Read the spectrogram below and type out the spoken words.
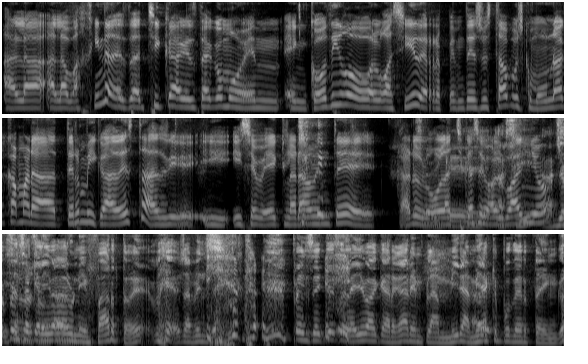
a la, a la vagina de esta chica que está como en, en código o algo así. De repente eso está pues como una cámara térmica de estas y, y- y se ve claramente... Claro, Se luego la chica se va al así- baño. así- Yo pensé que le iba a dar un infarto, ¿eh? O sea, pensé, pensé que se la iba a cargar en plan, mira, mira qué poder tengo.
